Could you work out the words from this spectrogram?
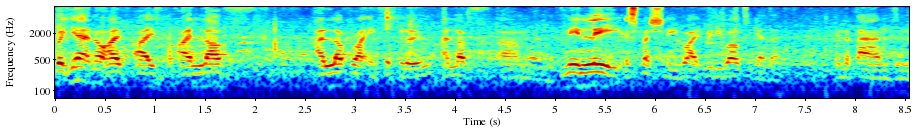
but yeah, no, I, I, I love I love writing for Blue. I love um, me and Lee especially write really well together in the band, and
